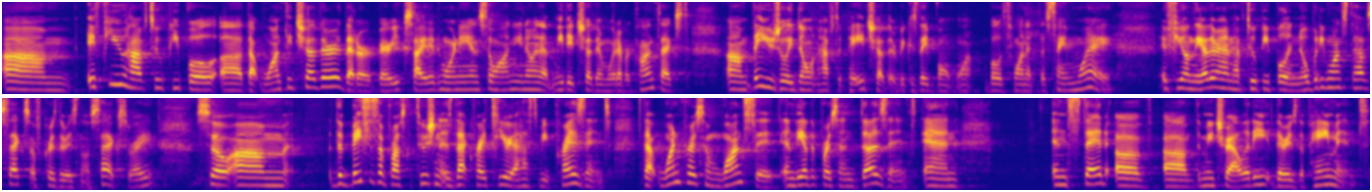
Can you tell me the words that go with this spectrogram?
Um, if you have two people uh, that want each other, that are very excited, horny, and so on, you know, and that meet each other in whatever context, um, they usually don't have to pay each other because they both want, both want it the same way. If you, on the other hand, have two people and nobody wants to have sex, of course there is no sex, right? So um, the basis of prostitution is that criteria has to be present that one person wants it and the other person doesn't. And instead of um, the mutuality, there is the payment.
